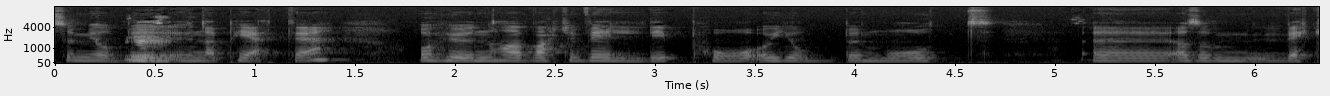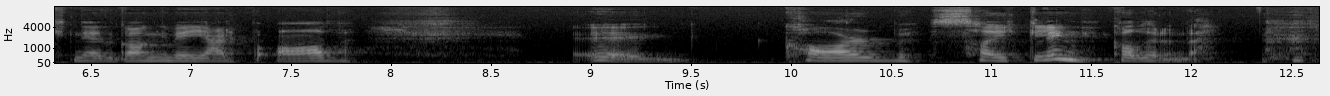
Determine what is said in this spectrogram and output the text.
som jobber Hun er PT, og hun har vært veldig på å jobbe mot eh, altså vektnedgang ved hjelp av eh, carb cycling, kaller hun det. Ja,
